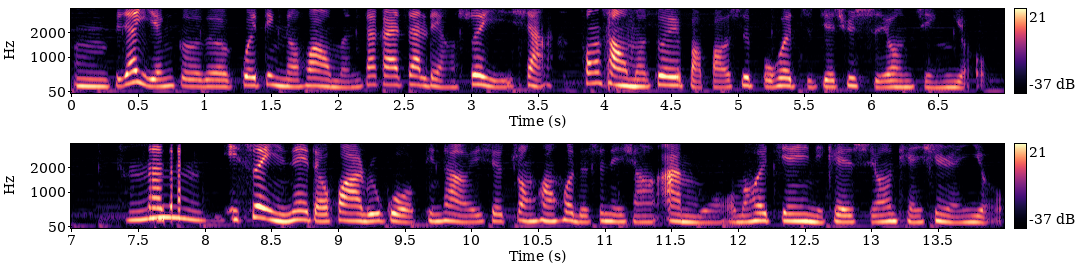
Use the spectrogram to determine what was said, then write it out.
嗯，比较严格的规定的话，我们大概在两岁以下，通常我们对于宝宝是不会直接去使用精油。那在一岁以内的话，如果平常有一些状况，或者是你想要按摩，我们会建议你可以使用甜杏仁油。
